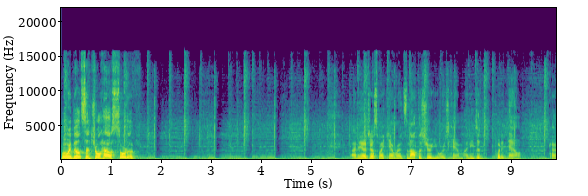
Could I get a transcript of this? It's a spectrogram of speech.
Well, we built Central House, sort of. I need to adjust my camera. It's not the show yours cam. I need to put it down. Okay.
